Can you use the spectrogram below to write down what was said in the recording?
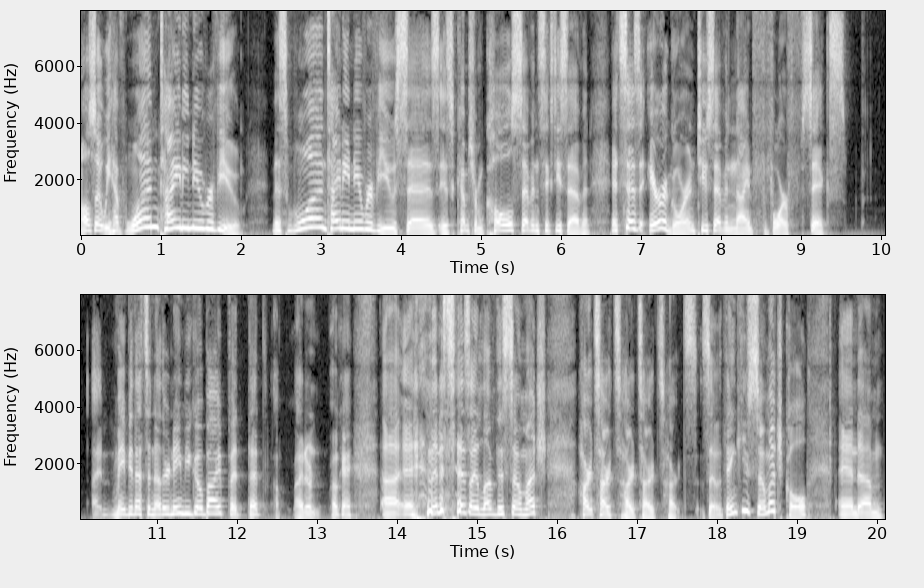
Also, we have one tiny new review. This one tiny new review says is comes from Cole767. It says Aragorn27946 maybe that's another name you go by, but that I don't. Okay, uh, and then it says, "I love this so much." Hearts, hearts, hearts, hearts, hearts. So thank you so much, Cole. And um,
